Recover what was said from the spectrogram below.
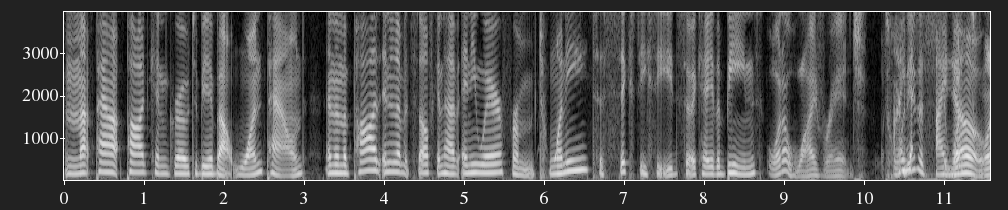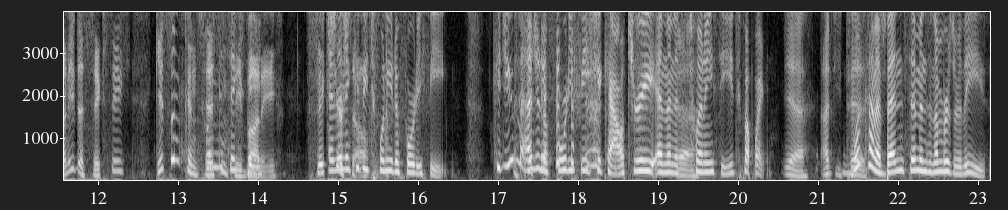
and that pa- pod can grow to be about one pound. And then the pod in and of itself can have anywhere from 20 to 60 seeds. So, okay, the beans. What a wide range. 20 kn- to I what, know. 20 to 60? Get some consistency, 60. buddy. Fix And then it could be 20 to 40 feet. Could you imagine a 40 feet cacao tree and then it's Yeah. 20 seeds? Pop, Like, yeah, I'd be pissed. what kind of Ben Simmons numbers are these?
